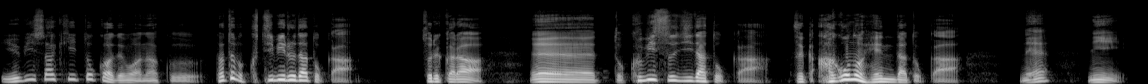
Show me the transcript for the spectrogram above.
指先とかではなく、例えば唇だとか、それから、えーっと、首筋だとか、それから顎の辺だとか、ね、に、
